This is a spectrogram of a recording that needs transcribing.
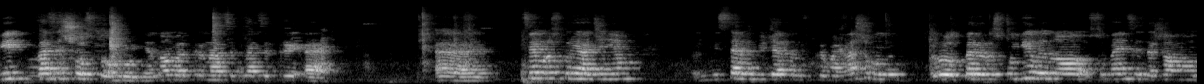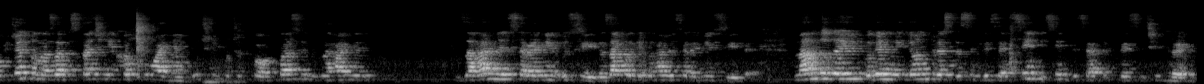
від 26 грудня номер 1323 е Е, Цим розпорядженням місцевим бюджетом, зокрема нашому, перерозподілено субвенції з державного бюджету на забезпечення харчуванням учнів початкових класів загальної, загальної середньої освіти, закладів загальної середньої освіти. Нам додають 1 мільйон 377,7 тисячі гривень.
